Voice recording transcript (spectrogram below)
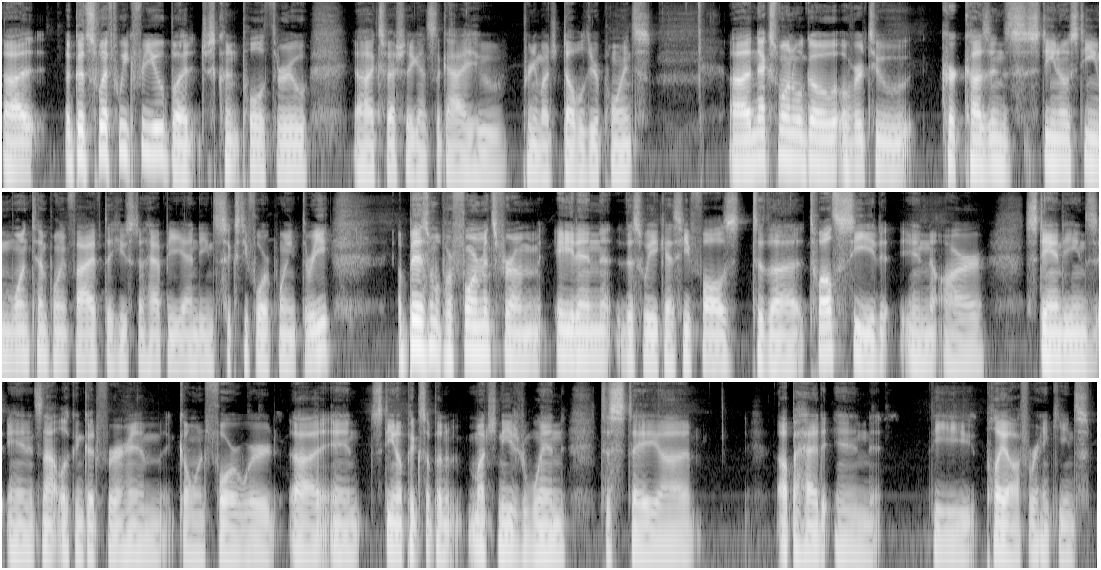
Uh, a good Swift week for you, but just couldn't pull through, uh, especially against the guy who pretty much doubled your points. Uh, next one, we'll go over to Kirk Cousins, Stino's team, 110.5 to Houston Happy ending 64.3 abysmal performance from Aiden this week as he falls to the 12th seed in our standings, and it's not looking good for him going forward. Uh, and Stino picks up a much needed win to stay uh, up ahead in the playoff rankings.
